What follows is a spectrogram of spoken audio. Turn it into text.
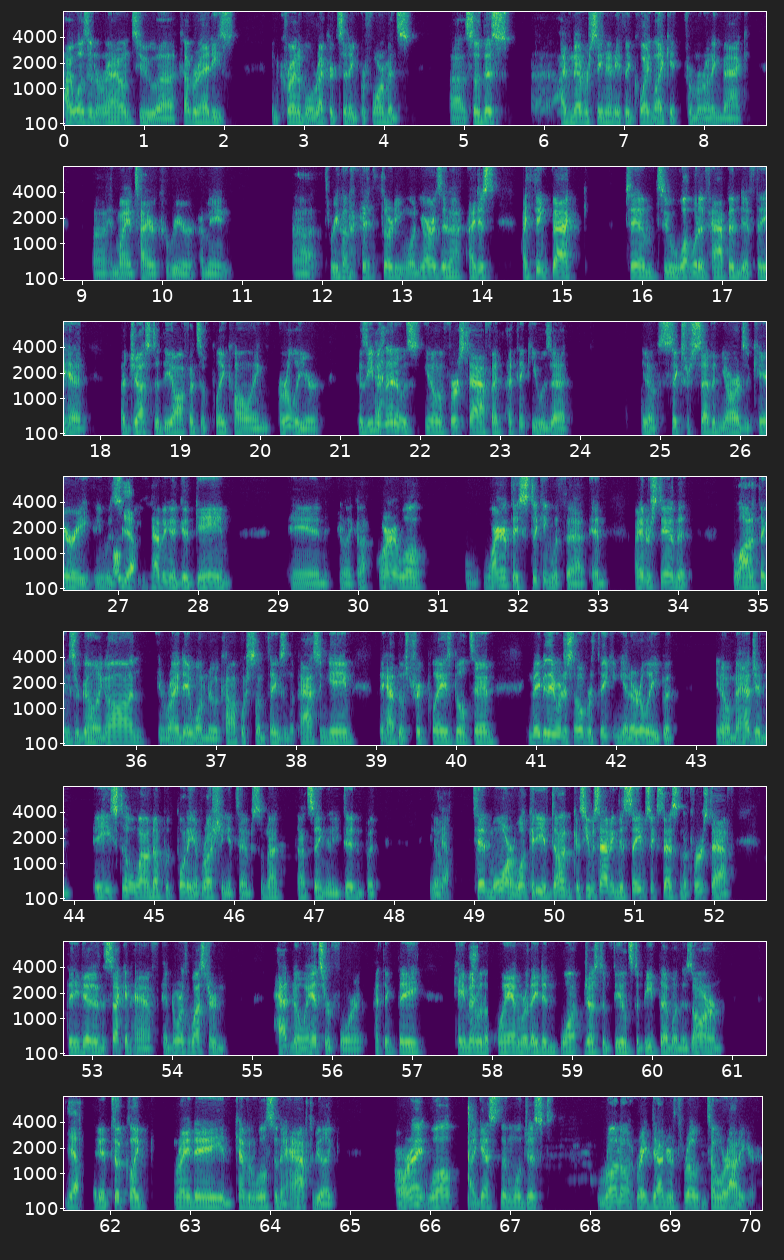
I wasn't around to uh, cover Eddie's incredible record-setting performance. Uh, so this I've never seen anything quite like it from a running back uh, in my entire career. I mean, uh, 331 yards, and I, I, just I think back, Tim, to what would have happened if they had adjusted the offensive play calling earlier. Because even yeah. then, it was you know the first half. I, I, think he was at you know six or seven yards a carry, and he was, oh, yeah. having a good game. And you're like, oh, all right, well, why aren't they sticking with that? And I understand that a lot of things are going on. You know, Ryan Day wanted to accomplish some things in the passing game. They had those trick plays built in. Maybe they were just overthinking it early, but you know, imagine he still wound up with plenty of rushing attempts. I'm not not saying that he didn't, but you know, yeah. ten more. What could he have done? Because he was having the same success in the first half that he did in the second half, and Northwestern had no answer for it. I think they came in with a plan where they didn't want Justin Fields to beat them with his arm. Yeah, and it took like Ryan Day and Kevin Wilson a half to be like, all right, well, I guess then we'll just run right down your throat until we're out of here.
